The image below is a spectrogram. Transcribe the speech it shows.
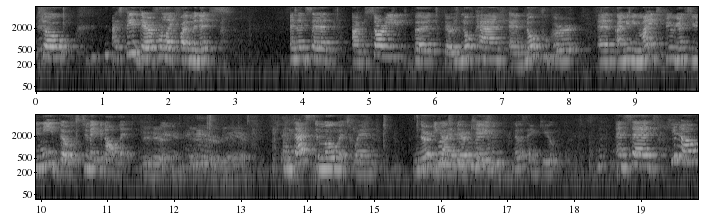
So I stayed there for like five minutes and then said, I'm sorry, but there is no pan and no cooker. And I mean, in my experience, you need those to make an omelette. And that's the moment when nerdy guy there came, no thank you, and said, you know,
